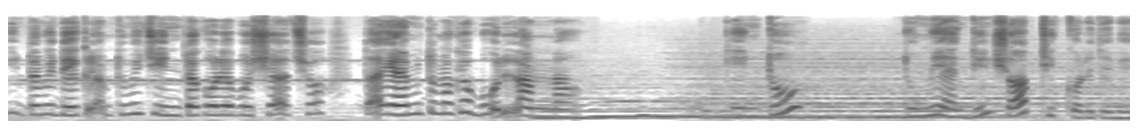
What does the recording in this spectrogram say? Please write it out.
কিন্তু আমি দেখলাম তুমি চিন্তা করে বসে আছো, তাই আমি তোমাকে বললাম না। কিন্তু তুমি একদিন সব ঠিক করে দেবে।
